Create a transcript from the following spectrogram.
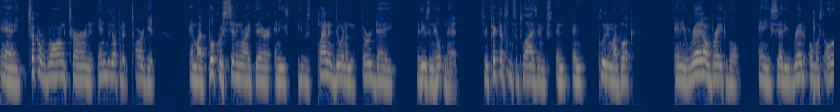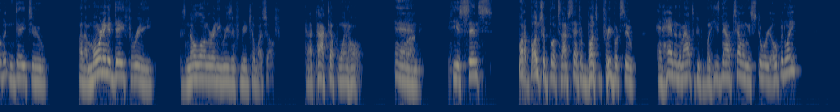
And he took a wrong turn and ended up at a Target. And my book was sitting right there. And he, he was planning to do it on the third day that he was in Hilton Head. So he picked up some supplies and, and, and including my book. And he read Unbreakable. And he said he read almost all of it in day two. By the morning of day three, there's no longer any reason for me to kill myself. And I packed up and went home. And wow he has since bought a bunch of books, and I've sent him a bunch of free books too, and handing them out to people. But he's now telling his story openly.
